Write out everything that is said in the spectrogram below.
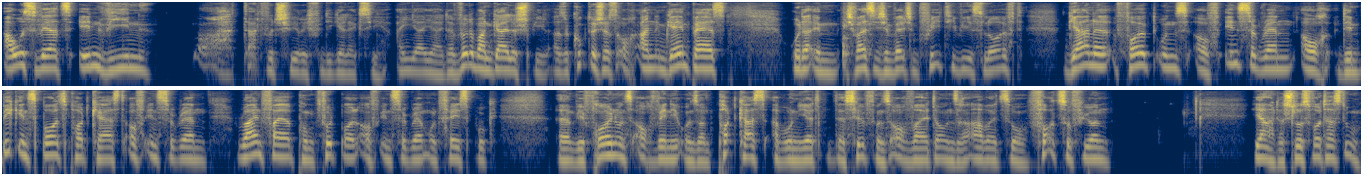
auswärts in Wien, oh, das wird schwierig für die Galaxy. Eieiei, da wird aber ein geiles Spiel. Also guckt euch das auch an im Game Pass oder im, ich weiß nicht, in welchem Free TV es läuft. Gerne folgt uns auf Instagram, auch dem Big in Sports Podcast auf Instagram, ryanfire.football auf Instagram und Facebook. Äh, wir freuen uns auch, wenn ihr unseren Podcast abonniert. Das hilft uns auch weiter, unsere Arbeit so fortzuführen. Ja, das Schlusswort hast du.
